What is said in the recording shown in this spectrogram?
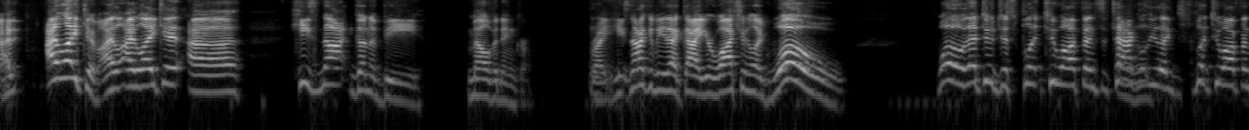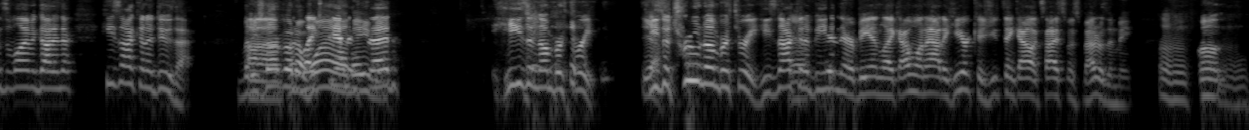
I I like him. I I like it. Uh, he's not gonna be Melvin Ingram, right? He's not gonna be that guy you're watching like, whoa, whoa, that dude just split two offensive tackles. He like split two offensive linemen, got in there. He's not gonna do that. But he's Uh, not going to like whine Shannon either. said, he's a number three. Yeah. He's a true number three. He's not Yeah. going to be in there being like, I want out of here because you think Alex Highsmith's better than me. Mhm. Well, Mhm.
